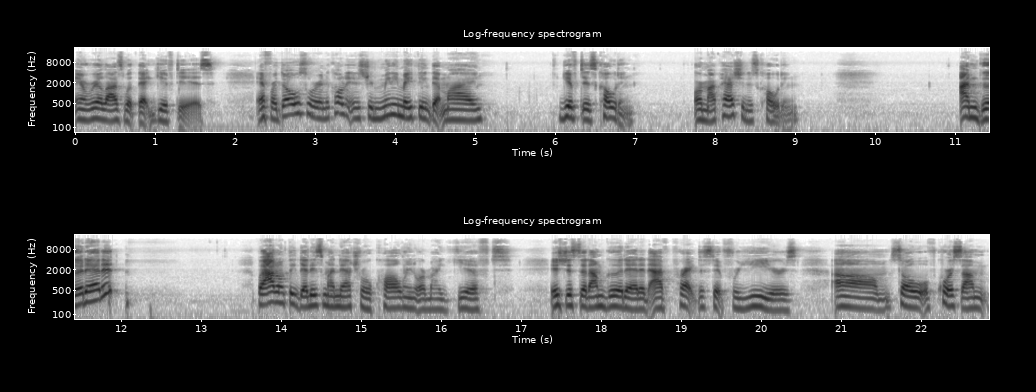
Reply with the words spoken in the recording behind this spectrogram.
and realize what that gift is. And for those who are in the coding industry, many may think that my gift is coding or my passion is coding. I'm good at it, but I don't think that is my natural calling or my gift. It's just that I'm good at it. I've practiced it for years. Um, so, of course, I'm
